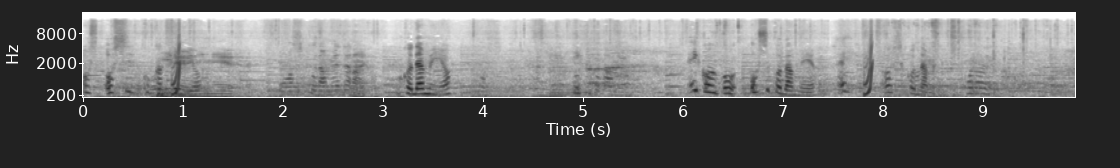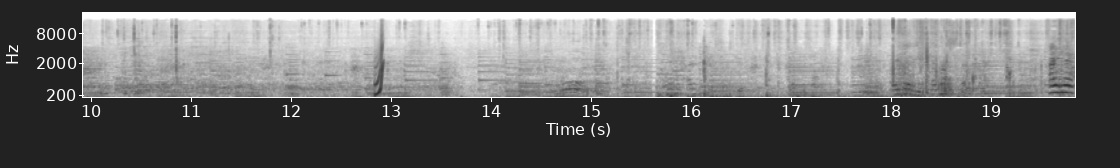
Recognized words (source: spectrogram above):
おおしっこかけるよ。おしっこダメじゃないの？これダメよ。一個一個おしっこダメよ。えおしっこダメ。はいはい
